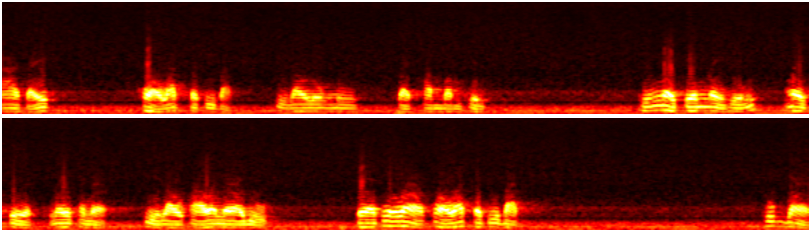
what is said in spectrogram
อาศัยข้อวัดปฏิบัติ ที่เราลงมือแต่ทำบำเพ็ญถึงไม่เป็นไม่เห็นไม่เกิดในขณะที่เราภาวนาอยู่ แต่เพื่อว่าข้อวัดปฏิบัติ ทุกอย่าง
